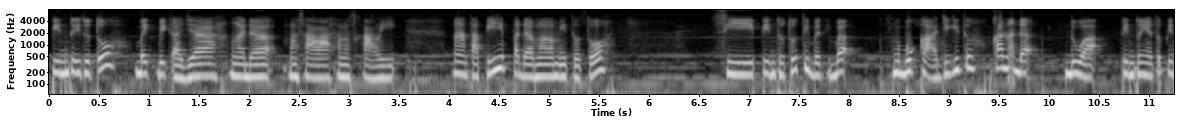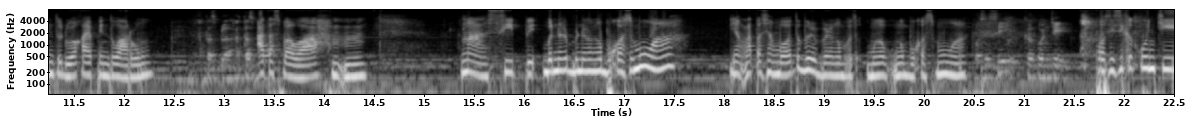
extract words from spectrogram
pintu itu tuh baik-baik aja nggak ada masalah sama sekali. Nah tapi pada malam itu tuh si pintu tuh tiba-tiba ngebuka aja gitu. Kan ada dua pintunya tuh pintu dua kayak pintu warung. Atas bela- atas atas bawah mm-mm. nah si bener-bener ngebuka semua. Yang atas yang bawah tuh bener-bener ngebu- nge- ngebuka semua. Posisi kekunci posisi kekunci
